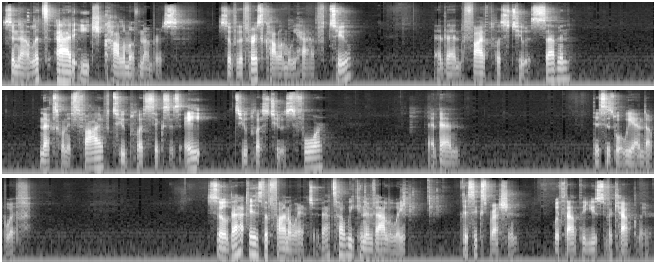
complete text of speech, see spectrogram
So now let's add each column of numbers. So for the first column we have 2, and then 5 plus 2 is 7. Next one is 5, 2 plus 6 is 8, 2 plus 2 is 4, and then this is what we end up with. So that is the final answer. That's how we can evaluate this expression without the use of a calculator.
